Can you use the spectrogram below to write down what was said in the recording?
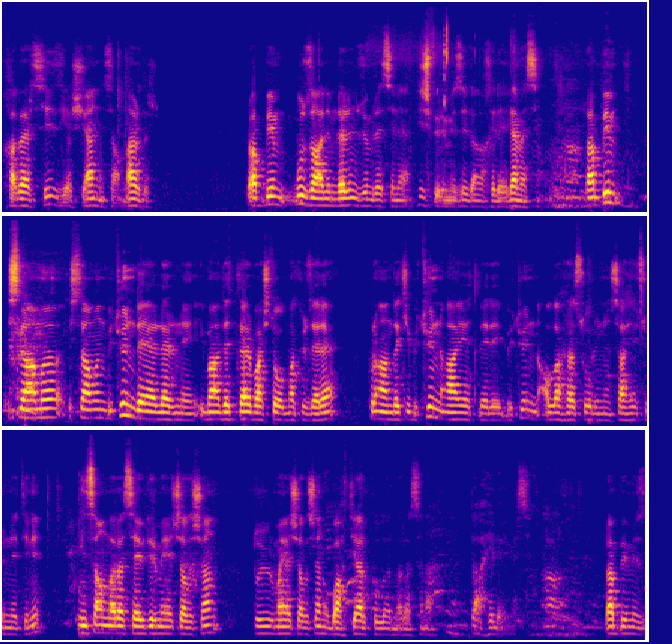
habersiz yaşayan insanlardır. Rabbim bu zalimlerin zümresine hiçbirimizi dahil eylemesin. Rabbim İslam'ı, İslam'ın bütün değerlerini, ibadetler başta olmak üzere Kur'an'daki bütün ayetleri, bütün Allah Resulü'nün sahih sünnetini insanlara sevdirmeye çalışan, duyurmaya çalışan o bahtiyar kulların arasına dahil eylesin. Rabbimiz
